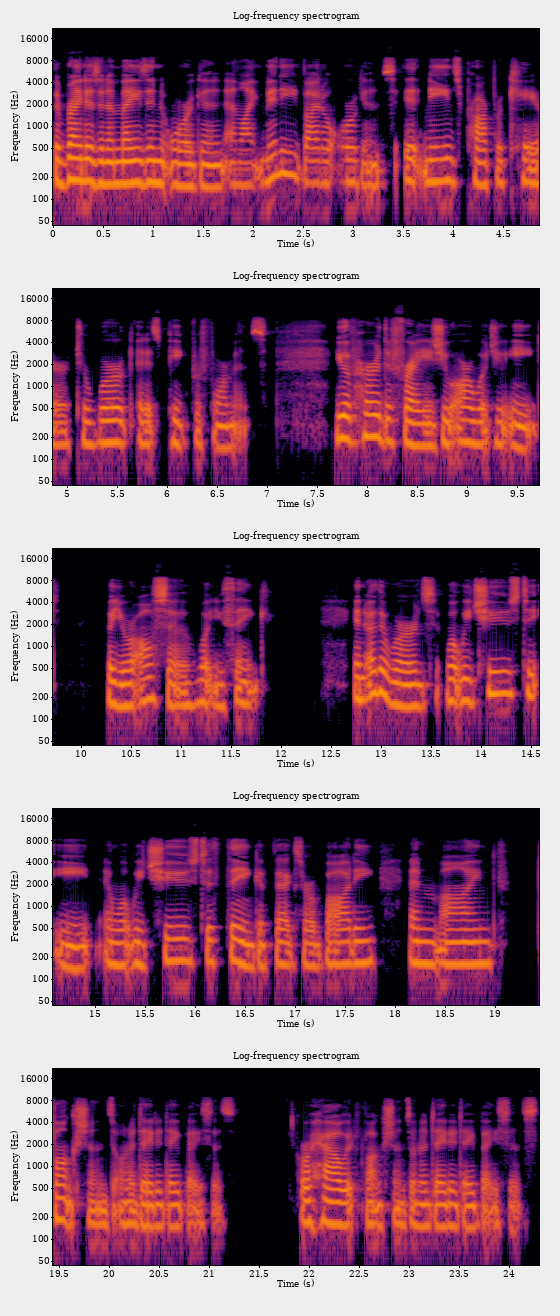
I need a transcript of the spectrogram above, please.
The brain is an amazing organ, and like many vital organs, it needs proper care to work at its peak performance. You have heard the phrase, you are what you eat, but you are also what you think. In other words, what we choose to eat and what we choose to think affects our body and mind functions on a day to day basis, or how it functions on a day to day basis.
